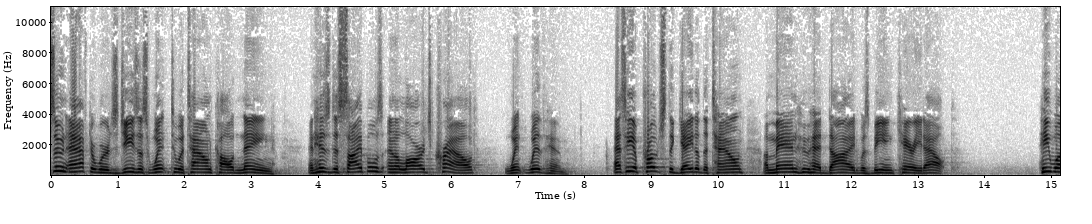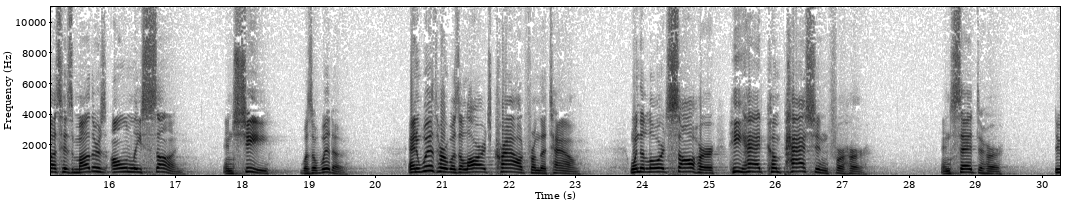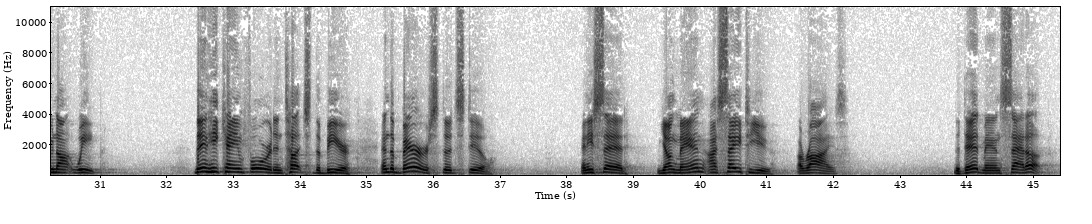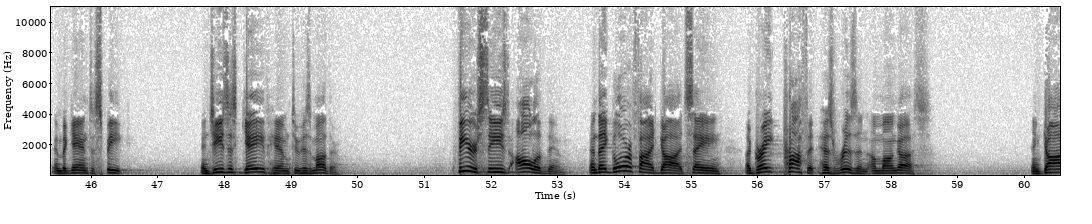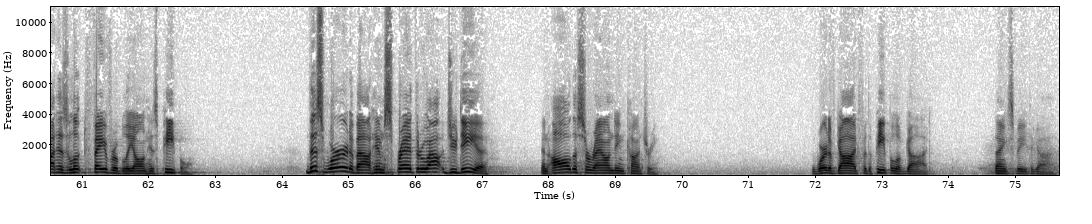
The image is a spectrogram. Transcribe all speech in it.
Soon afterwards, Jesus went to a town called Nain, and his disciples and a large crowd went with him. As he approached the gate of the town, a man who had died was being carried out. He was his mother's only son, and she was a widow. And with her was a large crowd from the town. When the Lord saw her, he had compassion for her and said to her, Do not weep. Then he came forward and touched the bier, and the bearer stood still. And he said, Young man, I say to you, arise. The dead man sat up and began to speak, and Jesus gave him to his mother. Fear seized all of them, and they glorified God, saying, A great prophet has risen among us, and God has looked favorably on his people. This word about him spread throughout Judea and all the surrounding country. The Word of God for the people of God. Thanks be to God.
